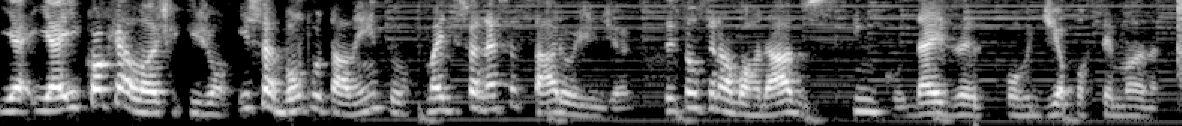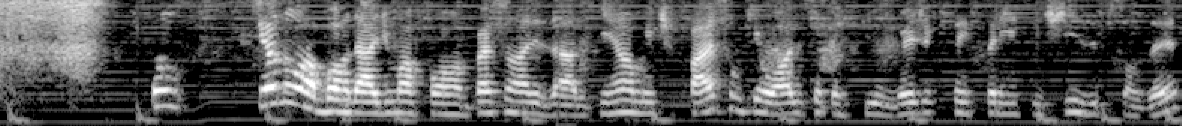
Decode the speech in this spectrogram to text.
E, e aí, qual que é a lógica aqui, João? Isso é bom pro talento, mas isso é necessário hoje em dia. Vocês estão sendo abordados 5, 10 vezes por dia, por semana. Então, se eu não abordar de uma forma personalizada que realmente faz com que eu olhe o seu perfil, veja que você tem experiência em X, Y, Z,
